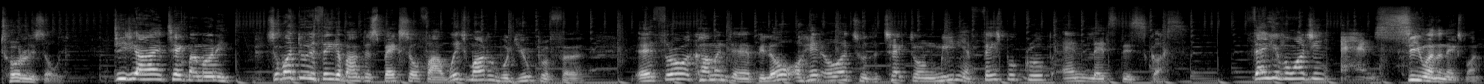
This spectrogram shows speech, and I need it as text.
totally sold. DJI, take my money. So what do you think about the specs so far? Which model would you prefer? Uh, throw a comment uh, below or head over to the Tech Drone Media Facebook group and let's discuss. Thank you for watching and see you on the next one.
